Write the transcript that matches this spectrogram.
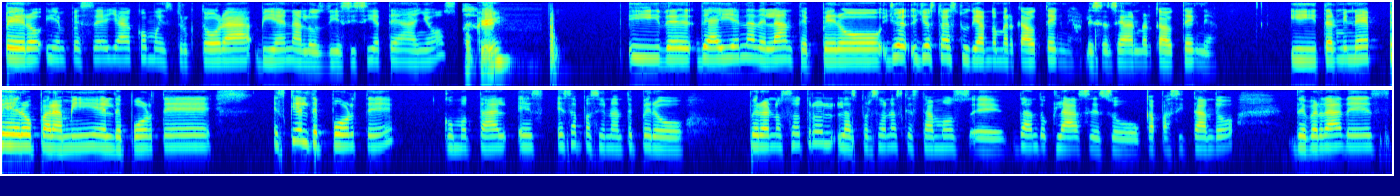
pero y empecé ya como instructora bien a los 17 años. Ok y de, de, ahí en adelante, pero yo, yo estaba estudiando mercadotecnia, licenciada en mercadotecnia, y terminé, pero para mí el deporte, es que el deporte como tal es, es apasionante, pero, pero a nosotros las personas que estamos eh, dando clases o capacitando, de verdad es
